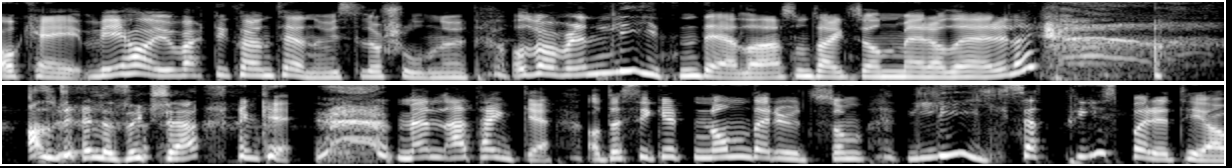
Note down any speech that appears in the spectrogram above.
Ok, Vi har jo vært i karantene og isolasjon nå, og det var vel en liten del av deg som tenkte sånn mer av det her, eller? Aldeles ikke. Okay. Men jeg tenker at det er sikkert noen der ute som setter pris på denne tida,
